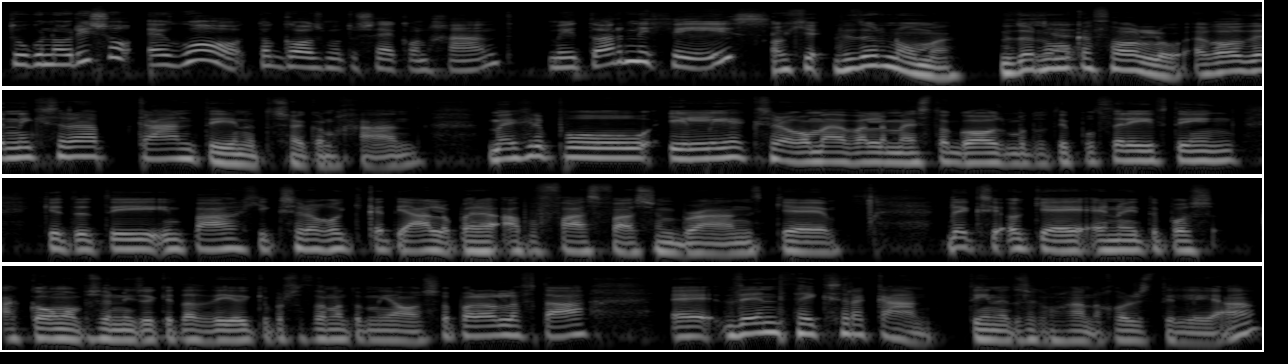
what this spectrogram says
του γνωρίσω εγώ τον κόσμο του second hand. Μην το αρνηθείς. Όχι, δεν το αρνούμε. Δεν το αρνούμε καθόλου. Εγώ δεν ήξερα καν τι είναι το second hand. Μέχρι που η Λία, ξέρω εγώ, με έβαλε μέσα στον κόσμο του τύπου thrifting και το ότι υπάρχει, ξέρω εγώ, και κάτι άλλο πέρα από fast fashion brands. Και εντάξει, OK, okay, εννοείται πως ακόμα ψωνίζω και τα δύο και προσπαθώ να το μειώσω. Παρ' όλα αυτά, ε, δεν θα ήξερα καν τι είναι το second hand χωρίς τη Λία.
